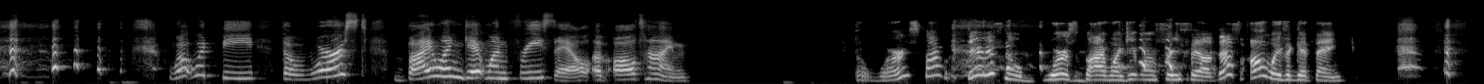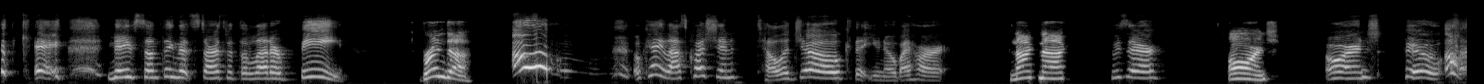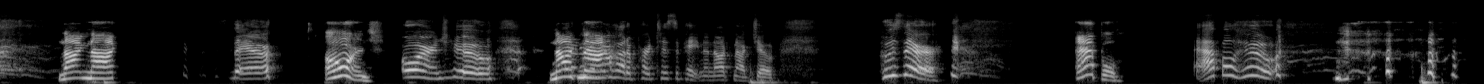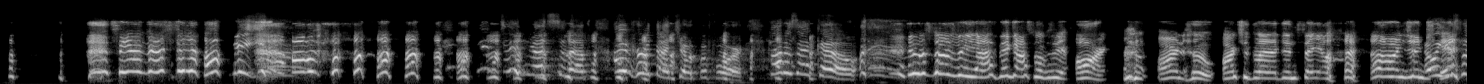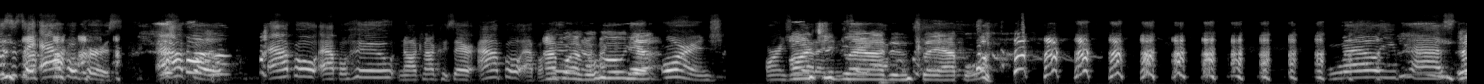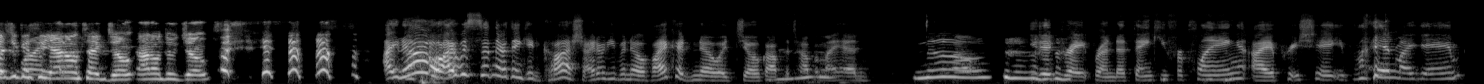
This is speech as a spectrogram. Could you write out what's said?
What would be the worst buy one, get one free sale of all time? The worst buy there is no worst buy one get one free sale. That's always a good thing. Okay. Name something that starts with the letter B. Brenda. Oh, Okay, last question. Tell a joke that you know by heart. Knock knock. Who's there? Orange. Orange. Who? Knock knock. There? Orange. Orange. Who? Knock Knock don't even know how to participate in a knock knock joke. Who's there? Apple. Apple. Who? See, I messed it up. You did mess it up. I've heard that joke before. How does that go? It was supposed to be, I think I was supposed to say aren't. aren't who? Aren't you glad I didn't say orange again? Oh, you're supposed to say apple first. Apple. Apple. Apple. Knock. Who's there? Apple. Apple. Apple, knock, apple, knock, who, who's there? yeah. Orange. Orange. Aren't you glad I didn't say apple? Well, you passed. As you can see, I don't take joke. I don't do jokes. I know. I was sitting there thinking, gosh, I don't even know if I could know a joke off the top of my head. No. You did great, Brenda. Thank you for playing. I appreciate you playing my game.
